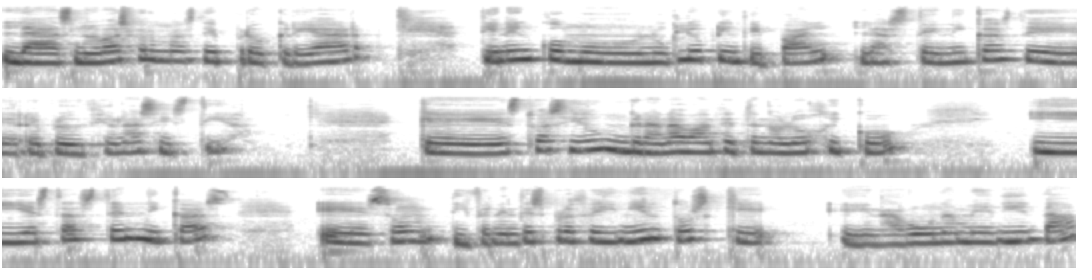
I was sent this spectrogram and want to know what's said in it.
Las nuevas formas de procrear tienen como núcleo principal las técnicas de reproducción asistida, que esto ha sido un gran avance tecnológico y estas técnicas eh, son diferentes procedimientos que en alguna medida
